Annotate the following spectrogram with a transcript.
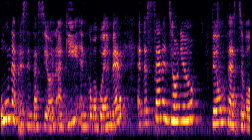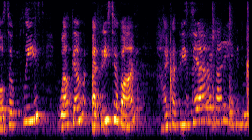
una presentación aquí en, como pueden ver, at the San Antonio Film Festival. So please welcome Patricia Bond. Hi, Patricia. Hello, everybody. Good to be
